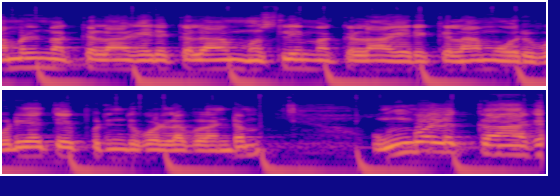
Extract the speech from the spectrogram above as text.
தமிழ் மக்களாக இருக்கலாம் முஸ்லிம் மக்களாக இருக்கலாம் ஒரு விடயத்தை புரிந்து கொள்ள வேண்டும். உங்களுக்காக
